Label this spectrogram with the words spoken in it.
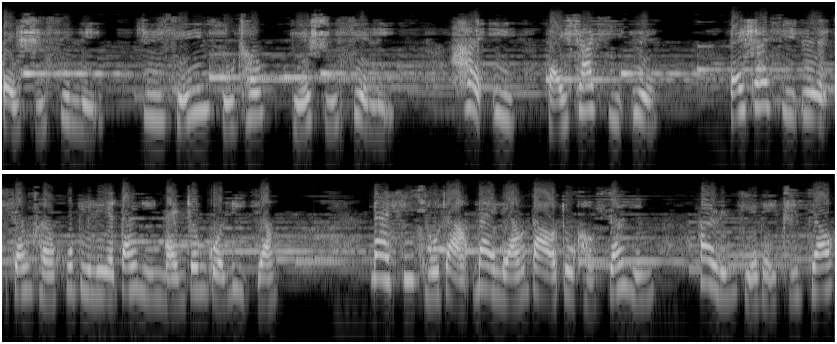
北石戏礼》，据谐音俗称“别石谢礼”，汉译“白沙戏乐”。白沙戏乐相传忽必烈当年南征过丽江。纳西酋长麦良到渡口相迎，二人结为知交。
